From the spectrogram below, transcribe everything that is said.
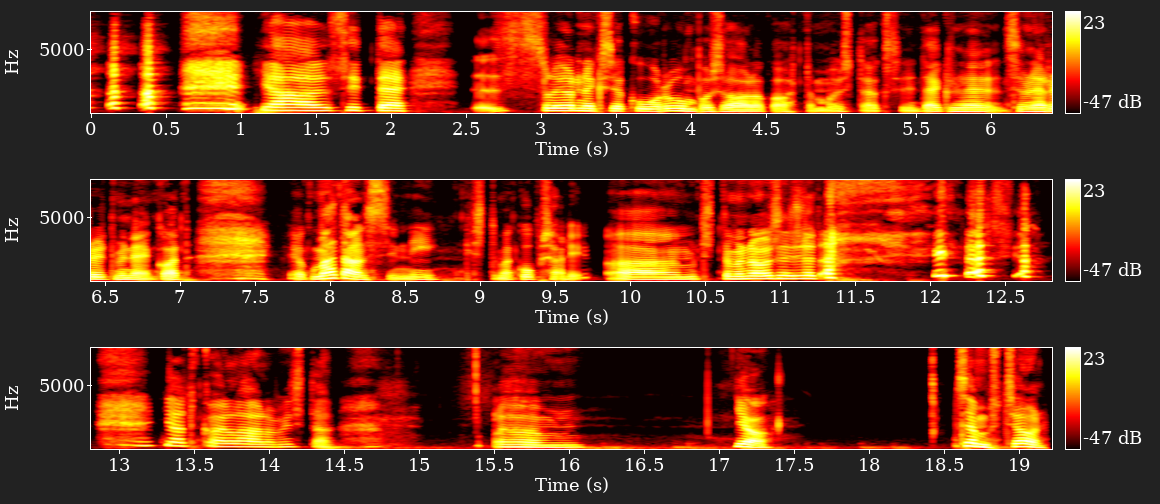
ja sitten se oli onneksi joku rumpusoolo kohta muistaakseni, tai semmoinen rytminen kohta. Joku mä tanssin niin, sitten mä kupsahdin. Uh, mutta sitten mä nousin sieltä ylös ja jatkoin laulamista. Um, joo, semmoista se on.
